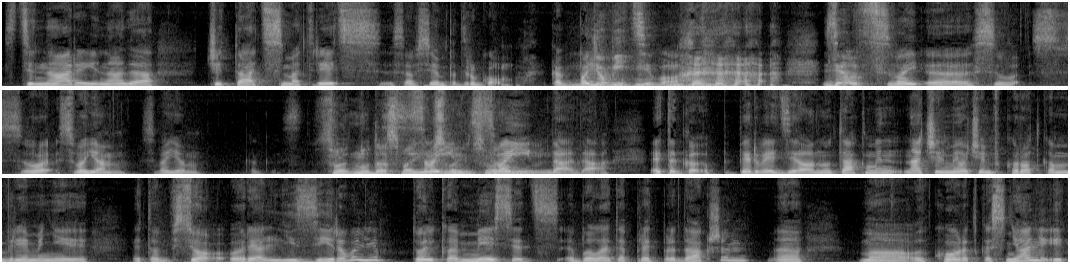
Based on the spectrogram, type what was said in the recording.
сценарий надо читать, смотреть совсем по-другому, как полюбить его, сделать свой, э, своем, своем. Ну да, своим, своим, своим, да, да. Это первое дело. Но так мы начали, мы очень в коротком времени это все реализировали. Только месяц было это предпродакшн, э, коротко сняли, и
